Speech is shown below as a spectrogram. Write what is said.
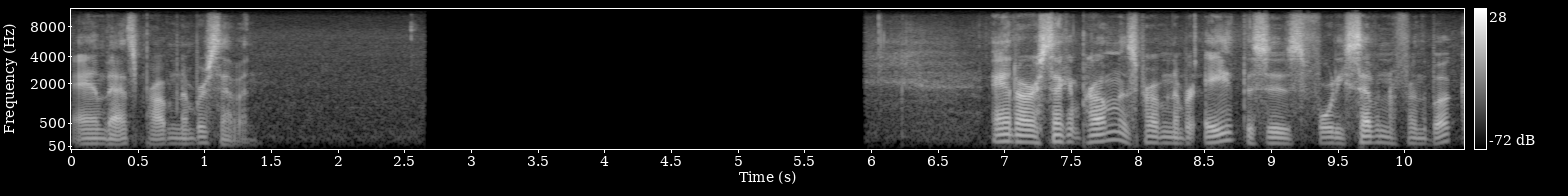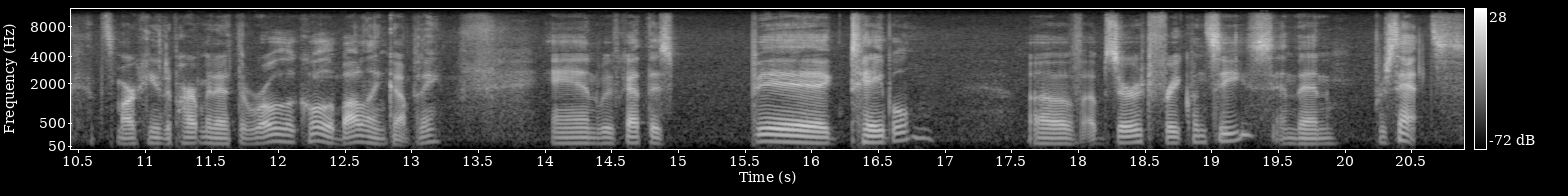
and that's problem number seven. And our second problem is problem number eight. This is 47 from the book. It's marketing department at the Rola-Cola Bottling Company. And we've got this big table of observed frequencies and then percents.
